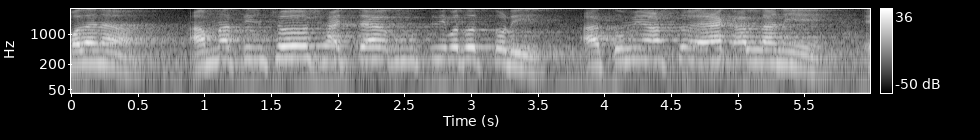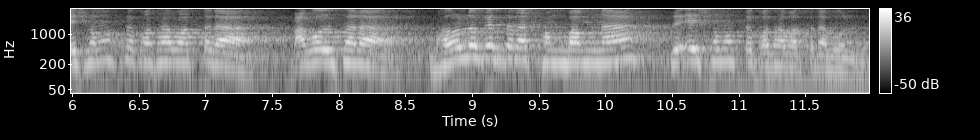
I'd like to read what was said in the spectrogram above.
বলে না। আমরা তিনশো ষাটটা মূর্তি ইবাদত করি, আর তুমি আসছো এক আল্লাহ নিয়ে। এই সমস্ত কথাবার্তা পাগল ছাড়া, ভালো লোকের দ্বারা সম্ভব না যে এই সমস্ত কথাবার্তা বলবে।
